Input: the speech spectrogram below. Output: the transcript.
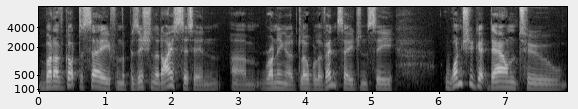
But I've got to say, from the position that I sit in, um, running a global events agency, once you get down to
